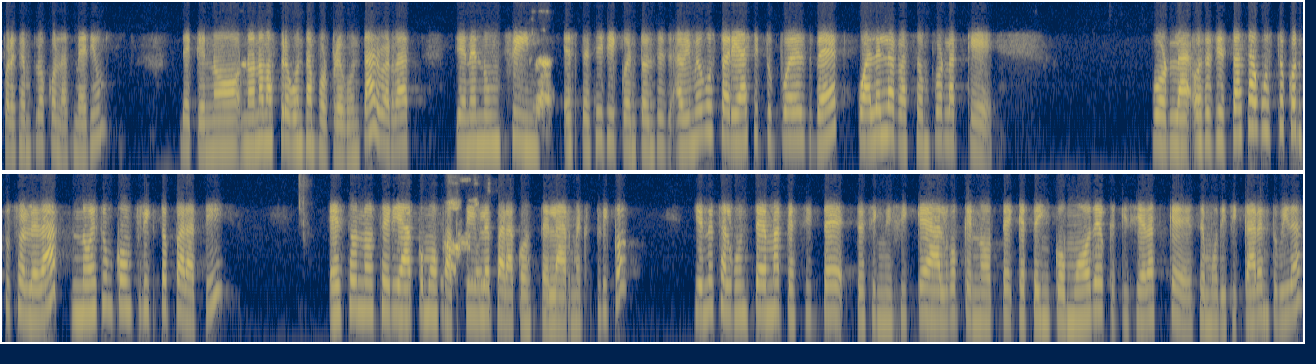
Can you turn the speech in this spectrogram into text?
Por ejemplo, con las mediums, de que no, no nomás preguntan por preguntar, ¿verdad? Tienen un fin específico. Entonces, a mí me gustaría si tú puedes ver cuál es la razón por la que por la, o sea, si estás a gusto con tu soledad, no es un conflicto para ti, eso no sería como factible para constelar, ¿me explico? ¿Tienes algún tema que sí te, te signifique algo que no te, que te incomode o que quisieras que se modificara en tu vida?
